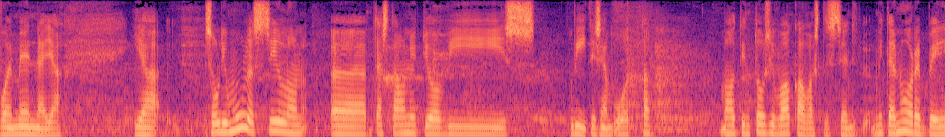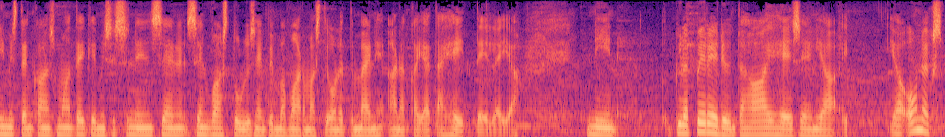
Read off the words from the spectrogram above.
voi mennä. Ja, ja se oli mulle silloin, tästä on nyt jo viisi, viitisen vuotta, mä otin tosi vakavasti sen, mitä nuorempien ihmisten kanssa mä oon tekemisissä, niin sen, sen vastuullisempi mä varmasti on, että mä en ainakaan jätä heitteille. Ja, niin kyllä perehdyin tähän aiheeseen ja, ja onneksi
